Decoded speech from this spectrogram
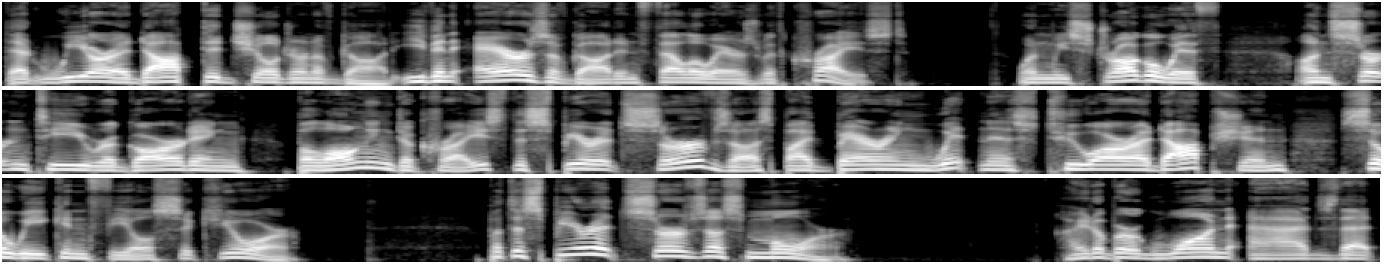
that we are adopted children of God, even heirs of God and fellow heirs with Christ. When we struggle with uncertainty regarding belonging to Christ, the Spirit serves us by bearing witness to our adoption so we can feel secure. But the Spirit serves us more. Heidelberg 1 adds that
